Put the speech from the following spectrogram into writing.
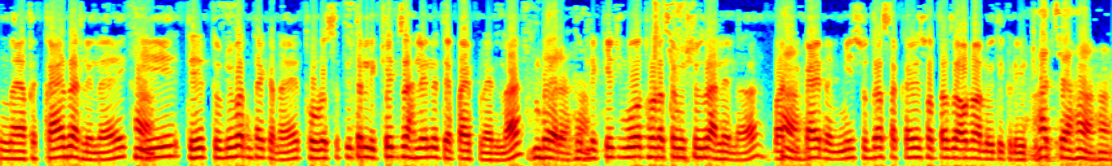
नाही आता काय झालेलं आहे की ते तुम्ही म्हणताय का नाही थोडस तिथं लिकेज झालेलं त्या पाईपलाईनला बरं. लिकेज मुळे थोडासा विषय झालेला. बाकी काय नाही मी सुद्धा सकाळी स्वतः जाऊन आलोय तिकडे अच्छा हा हा.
